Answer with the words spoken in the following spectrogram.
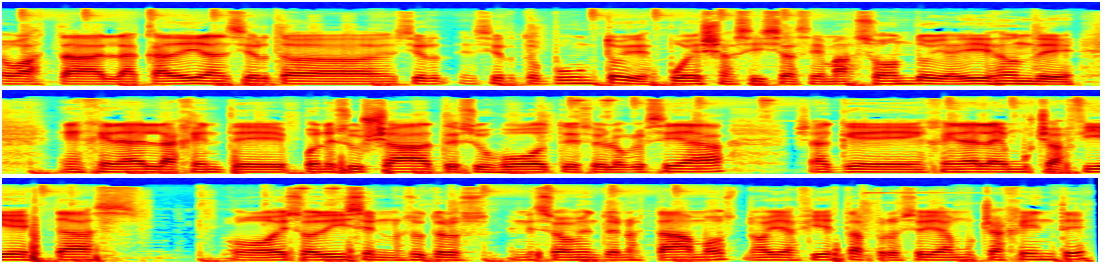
o hasta la cadera en, cierta, en, cierto punto y después ya sí se hace más hondo y ahí es donde en general la gente pone sus yates, sus botes o lo que sea, ya que en general hay muchas fiestas, o eso dicen, nosotros en ese momento no estábamos, no había fiestas, pero sí había mucha gente.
